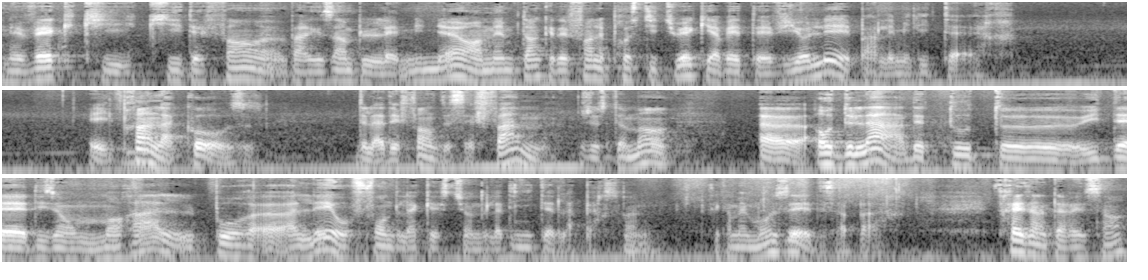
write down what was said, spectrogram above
Un évêque qui, qui défend euh, par exemple les mineurs en même temps que défend les prostituées qui avaient été violées par les militaires. Et il prend la cause de la défense de ces femmes, justement, euh, au-delà de toute euh, idée, disons, morale, pour euh, aller au fond de la question de la dignité de la personne. C'est quand même osé de sa part. Très intéressant.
